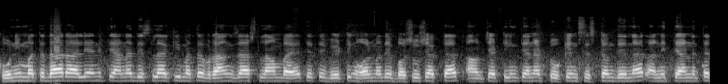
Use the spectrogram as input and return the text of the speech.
कोणी मतदार आले आणि त्यांना दिसला की मतलब रांग जास्त लांब आहे तर ते वेटिंग हॉलमध्ये बसू शकतात. आमच्या टीम त्यांना टोकन सिस्टम देणार आणि त्यानंतर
